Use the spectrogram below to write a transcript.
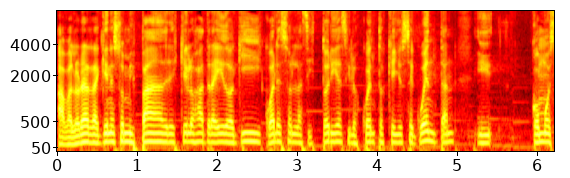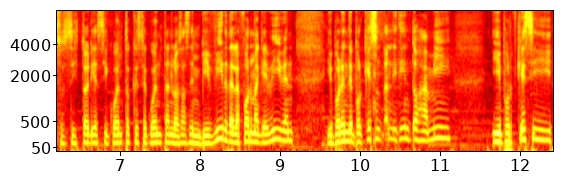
A valorar a quiénes son mis padres, qué los ha traído aquí, cuáles son las historias y los cuentos que ellos se cuentan y cómo esas historias y cuentos que se cuentan los hacen vivir de la forma que viven y por ende por qué son tan distintos a mí y por qué si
